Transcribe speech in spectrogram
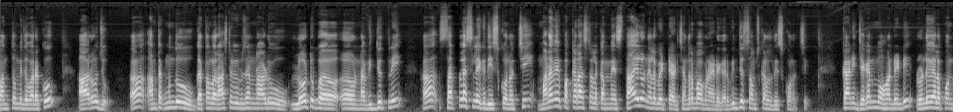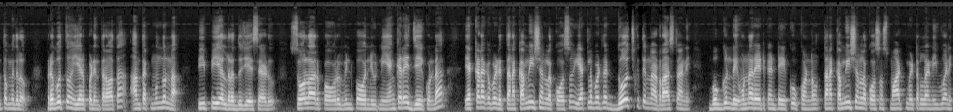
పంతొమ్మిది వరకు ఆ రోజు అంతకుముందు గతంలో రాష్ట్ర విభజన నాడు లోటు ఉన్న విద్యుత్ని సర్ప్లస్ లేక తీసుకొని వచ్చి మనమే పక్క రాష్ట్రాలకు అమ్మే స్థాయిలో నిలబెట్టాడు చంద్రబాబు నాయుడు గారు విద్యుత్ సంస్కరణలు తీసుకొని వచ్చి. కానీ జగన్మోహన్ రెడ్డి రెండు వేల పంతొమ్మిదిలో ప్రభుత్వం ఏర్పడిన తర్వాత అంతకుముందున్న పీపీఎల్ రద్దు చేశాడు. సోలార్ పవర్ విండ్ పవర్ వీటిని ఎంకరేజ్ చేయకుండా ఎక్కడకబడి తన కమిషన్ల కోసం ఎట్లా పడితే దోచుకు తిన్నాడు రాష్ట్రాన్ని. బొగ్గుండి ఉన్న రేటు కంటే ఎక్కువ కొనడం తన కమిషన్ల కోసం స్మార్ట్ మీటర్లని ఇవ్వని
